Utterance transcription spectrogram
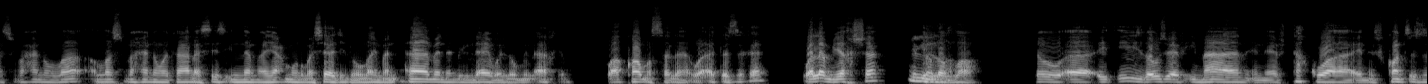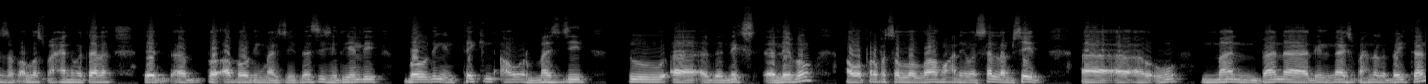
Subhanallah, Allah subhanahu wa ta'ala says, إنما يعمر مساجد الله من آمن بالله واليوم الآخر وأقام الصلاة وآتى الزكاة ولم يخشى إلا الله. So uh, it is those who have iman and have taqwa and have consciousness of Allah subhanahu wa ta'ala that uh, are building masjid. This is really building and taking our masjid to uh, the next uh, level. Our Prophet sallallahu alaihi wasallam said, uh, uh, uh, "Man bana lillahi subhanahu wa ta'ala baytan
